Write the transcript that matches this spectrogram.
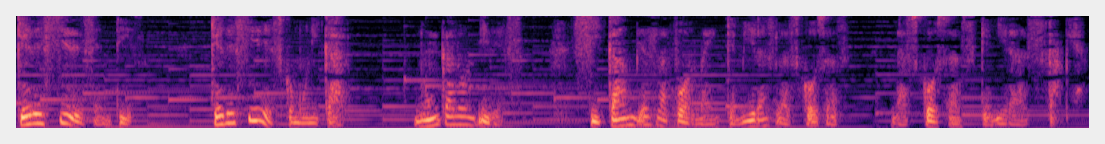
¿Qué decides sentir? ¿Qué decides comunicar? Nunca lo olvides. Si cambias la forma en que miras las cosas, las cosas que miras cambian.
